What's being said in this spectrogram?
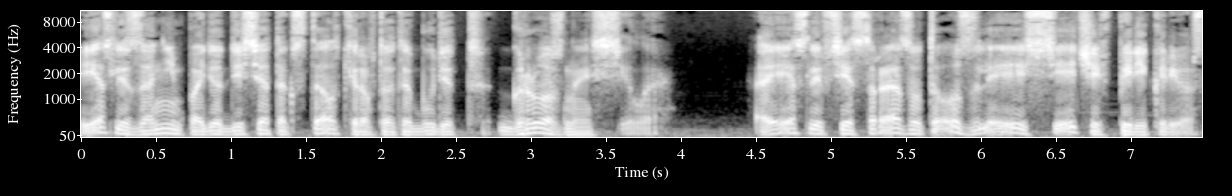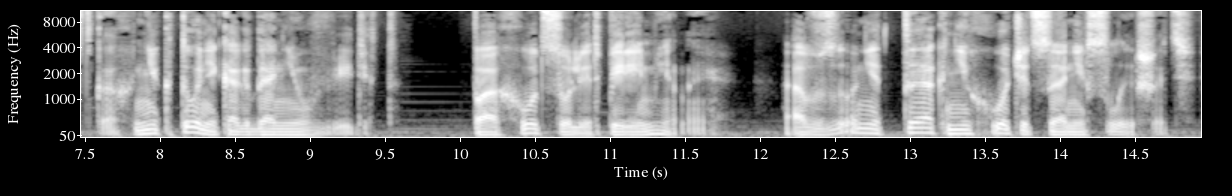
Если за ним пойдет десяток сталкеров, то это будет грозная сила. А если все сразу, то злее сечи в перекрестках никто никогда не увидит. Поход сулит перемены. А в зоне так не хочется о них слышать.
